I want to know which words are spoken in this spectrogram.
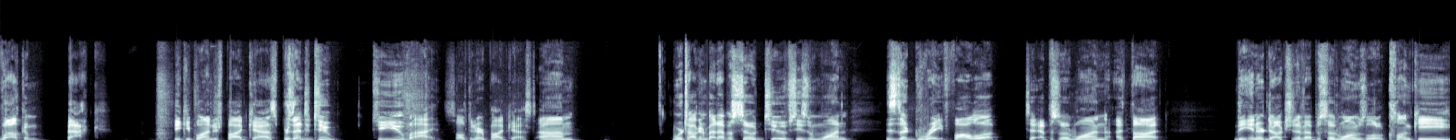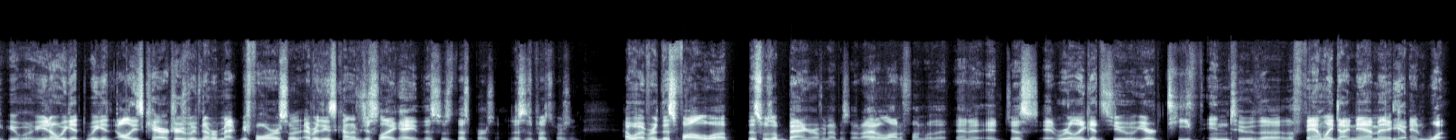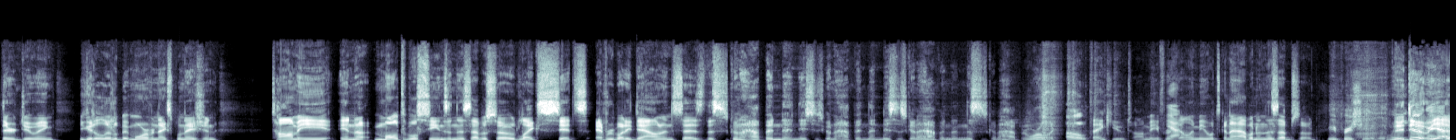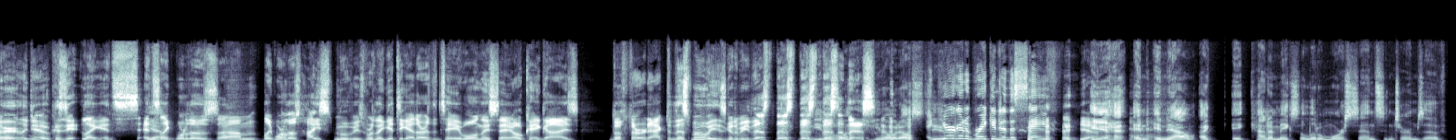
Welcome back. Peaky Blinders podcast presented to to you by Salty Nerd Podcast. Um, we're talking about episode two of season one. This is a great follow up to episode one. I thought the introduction of episode one was a little clunky. You, you know, we get we get all these characters we've never met before, so everything's kind of just like, hey, this is this person, this is this person. However, this follow up, this was a banger of an episode. I had a lot of fun with it, and it, it just it really gets you your teeth into the the family dynamic Yep. and what they're doing. You get a little bit more of an explanation. Tommy, in uh, multiple scenes in this episode, like sits everybody down and says, "This is going to happen, then this is going to happen, then this is going to happen, then this is going to happen." We're all like, "Oh, thank you, Tommy, for Yeah. telling me what's going to happen in this episode." We appreciate it. We They do, yeah, they Where- really do, because it, like it's it's Yeah. like one of those um like one of those heist movies where they get together at the table and they say, "Okay, guys, the third act of this movie is going to be this, this, this, You this, know and what- this." You know what else? And Too? you're going to break into the safe. yeah. yeah, and and now I, it kind of makes a little more sense in terms of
